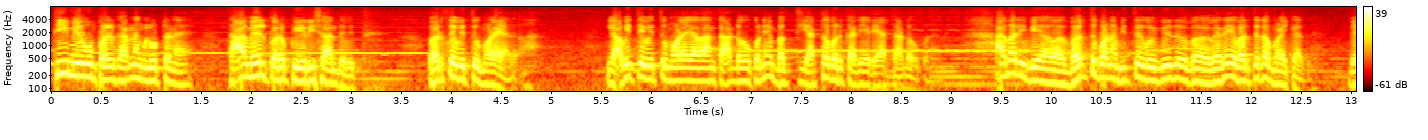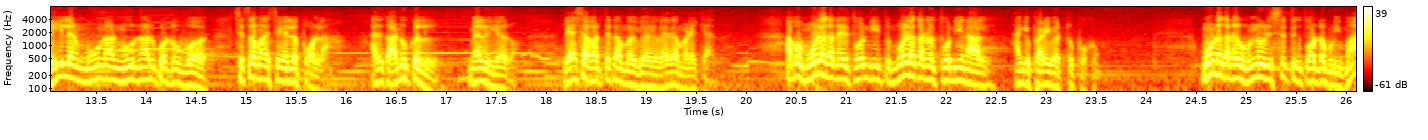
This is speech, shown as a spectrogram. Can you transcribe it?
தீமையும் பல் கரணங்கள் விட்டன தாமேல் பிறப்பு எரி சார்ந்த வித்து. வருத்த வித்து முளையாது. இங்கே அவித்த வித்து முளையாதான் தாண்டவுக்கணே பக்தி அற்றவருக்கு அதேடையார் தாண்டவுக்கணும் அது மாதிரி வறுத்து போன வித்து விது விதையை வறுத்துட்டா முளைக்காது. வெயிலில் மூணு நாள் நூறு நாள் போட்டு சித்திரமாசி வெயிலில் போடலாம். அதுக்கு அணுக்கள் மேலே ஏறும். லேசாக வறுத்துட்டா ம- விதை முளைக்காது. அப்போ மூலக்கடல் தோண்டிட்டு மூலக்கடல் தோண்டினால் அங்கே பிறவற்று போகும். மூலக்கடல் இன்னொரு விஷயத்துக்கு தோன்ற முடியுமா?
